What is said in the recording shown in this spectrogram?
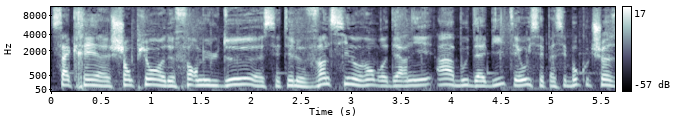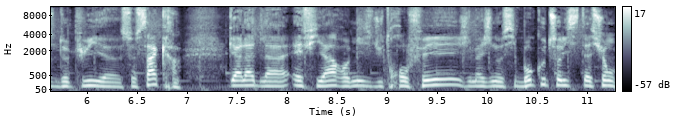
Sacré euh, champion de Formule 2, c'était le 26 novembre dernier à Abu Dhabi. Théo, il s'est passé beaucoup de choses depuis ce sacre. Gala de la FIA, remise du trophée, j'imagine aussi beaucoup de sollicitations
